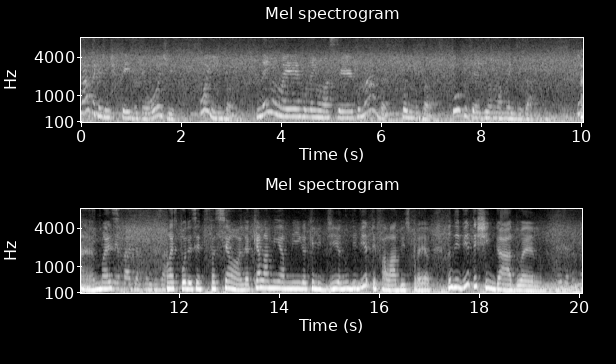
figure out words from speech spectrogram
nada que a gente fez até hoje foi em vão. Nenhum erro, nenhum acerto, nada foi em vão. Tudo teve um aprendizado. Tudo Ah, vai mas- levar de aprendizado. Mas, por exemplo, assim, olha, aquela minha amiga aquele dia, não devia ter falado isso pra ela. Não devia ter xingado ela, Exatamente.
